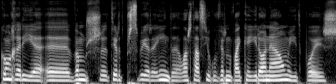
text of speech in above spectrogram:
Conraria, uh, vamos ter de perceber ainda, lá está, se o governo vai cair ou não, e depois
